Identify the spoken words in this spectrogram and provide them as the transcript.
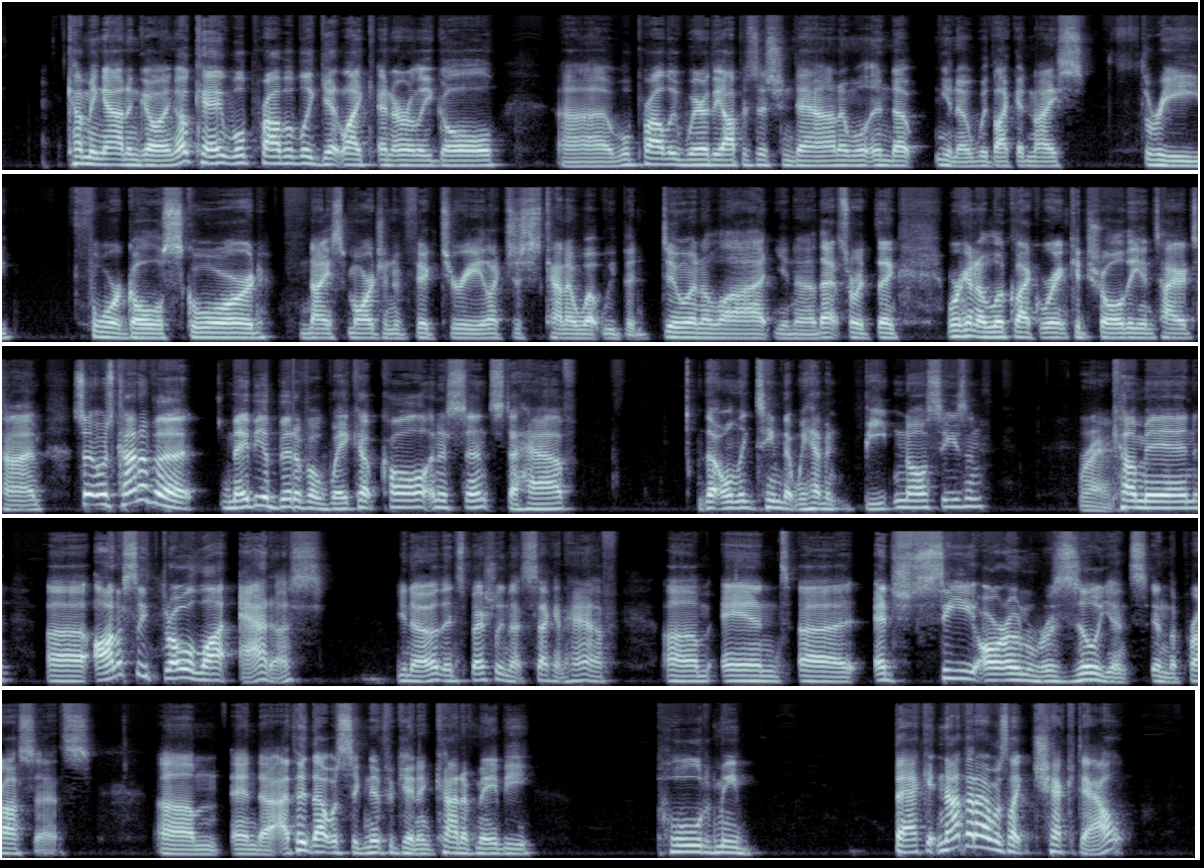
coming out and going okay we'll probably get like an early goal uh, we'll probably wear the opposition down and we'll end up you know with like a nice three four goals scored nice margin of victory, like just kind of what we've been doing a lot, you know, that sort of thing. We're going to look like we're in control the entire time. So it was kind of a maybe a bit of a wake up call in a sense to have the only team that we haven't beaten all season right come in uh honestly throw a lot at us you know especially in that second half um and uh and see our own resilience in the process um and uh, i think that was significant and kind of maybe pulled me back. Not that I was like checked out,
